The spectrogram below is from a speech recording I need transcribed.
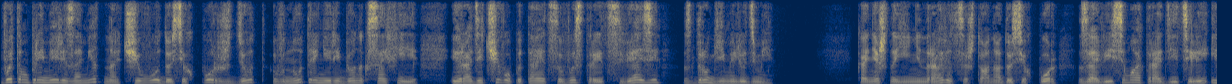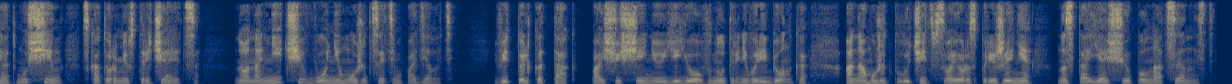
В этом примере заметно, чего до сих пор ждет внутренний ребенок Софии и ради чего пытается выстроить связи с другими людьми. Конечно, ей не нравится, что она до сих пор зависима от родителей и от мужчин, с которыми встречается, но она ничего не может с этим поделать. Ведь только так, по ощущению ее внутреннего ребенка, она может получить в свое распоряжение настоящую полноценность,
